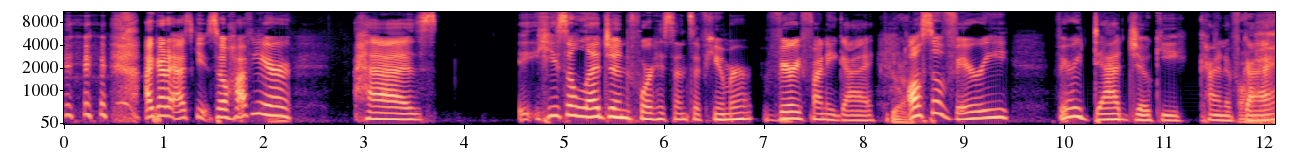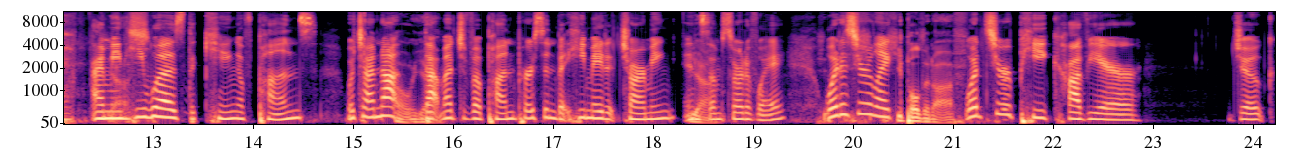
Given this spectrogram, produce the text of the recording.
i gotta ask you so javier has he's a legend for his sense of humor very funny guy yeah, also very very dad jokey kind of Oh, guy i mean he was the king of puns which i'm not Oh, yeah. that much of a pun person but he made it charming in Yeah. some sort of way what is your like he pulled it off. what's your peak javier joke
